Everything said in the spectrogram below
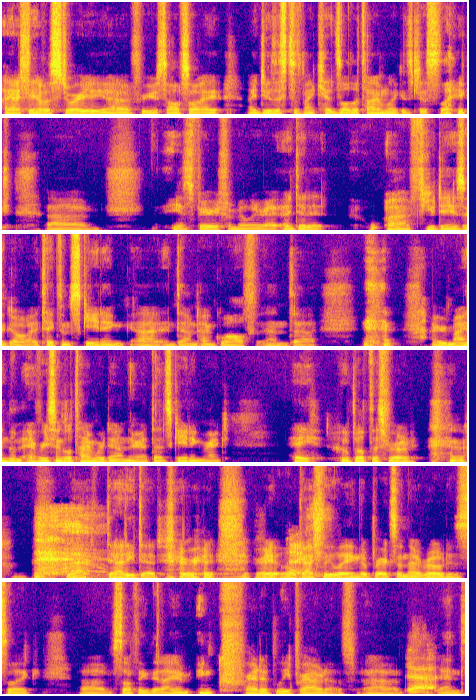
I, actually have a story uh, for yourself. So I, I do this to my kids all the time. Like it's just like, um, it's very familiar. I, I did it uh, a few days ago. I take them skating uh, in downtown Guelph, and uh, I remind them every single time we're down there at that skating rink hey, who built this road? yeah, daddy did. right. Like nice. actually laying the bricks on that road is like uh, something that I am incredibly proud of. Uh, yeah. And,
